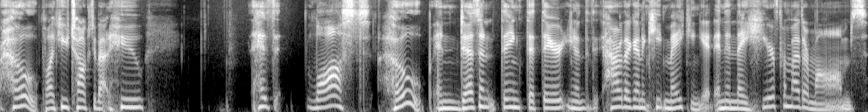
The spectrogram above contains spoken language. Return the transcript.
hope like you talked about who has lost hope and doesn't think that they're you know how are they going to keep making it and then they hear from other moms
